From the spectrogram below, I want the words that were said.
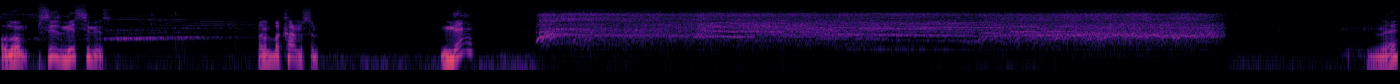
Oğlum siz nesiniz? Bana bakar mısın? Ne? Ne?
